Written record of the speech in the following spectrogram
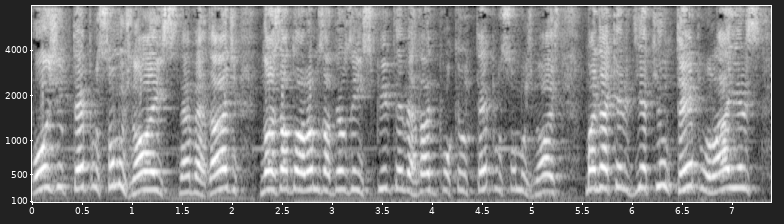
Hoje o templo somos nós, não é verdade? Nós adoramos a Deus em espírito, é verdade, porque o templo somos nós. Mas naquele dia tinha um templo lá e eles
